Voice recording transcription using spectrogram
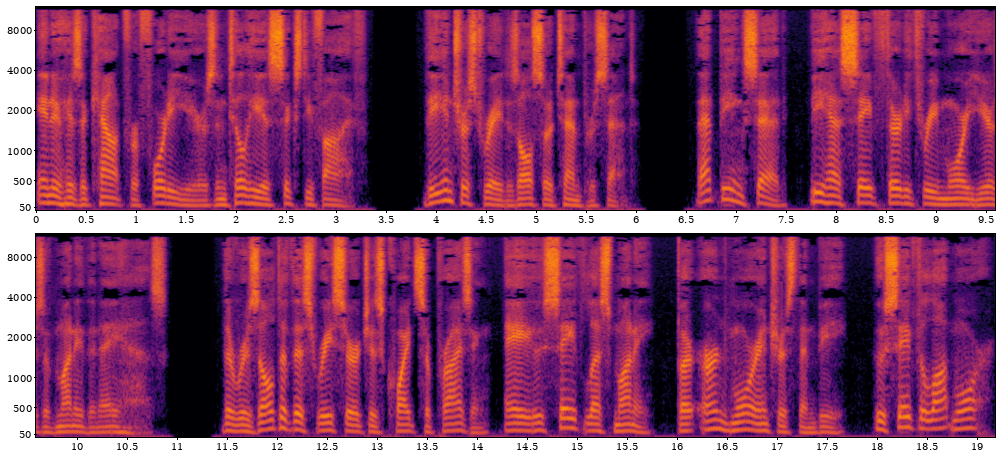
into his account for 40 years until he is 65. The interest rate is also 10%. That being said, B has saved 33 more years of money than A has. The result of this research is quite surprising. A who saved less money, but earned more interest than B, who saved a lot more.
